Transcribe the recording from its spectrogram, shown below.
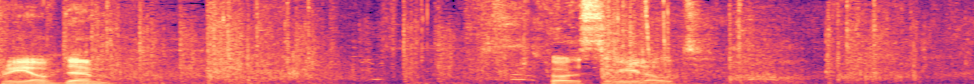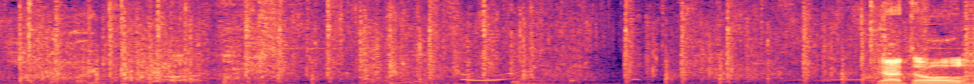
Three of them. Of course, reload. Got all.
